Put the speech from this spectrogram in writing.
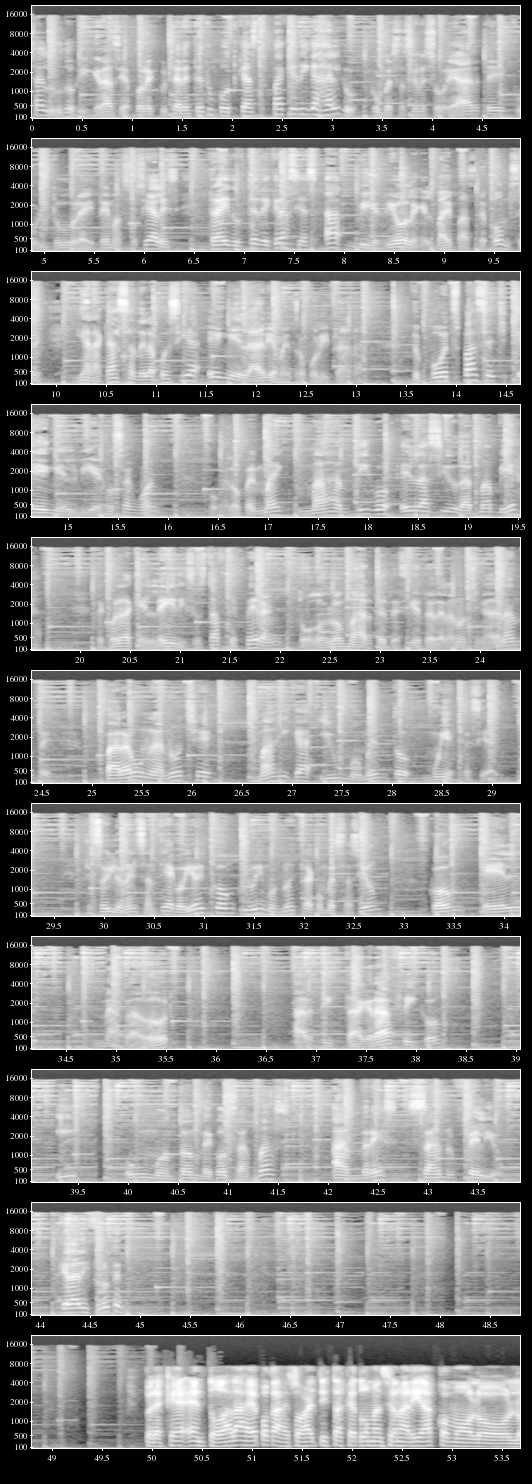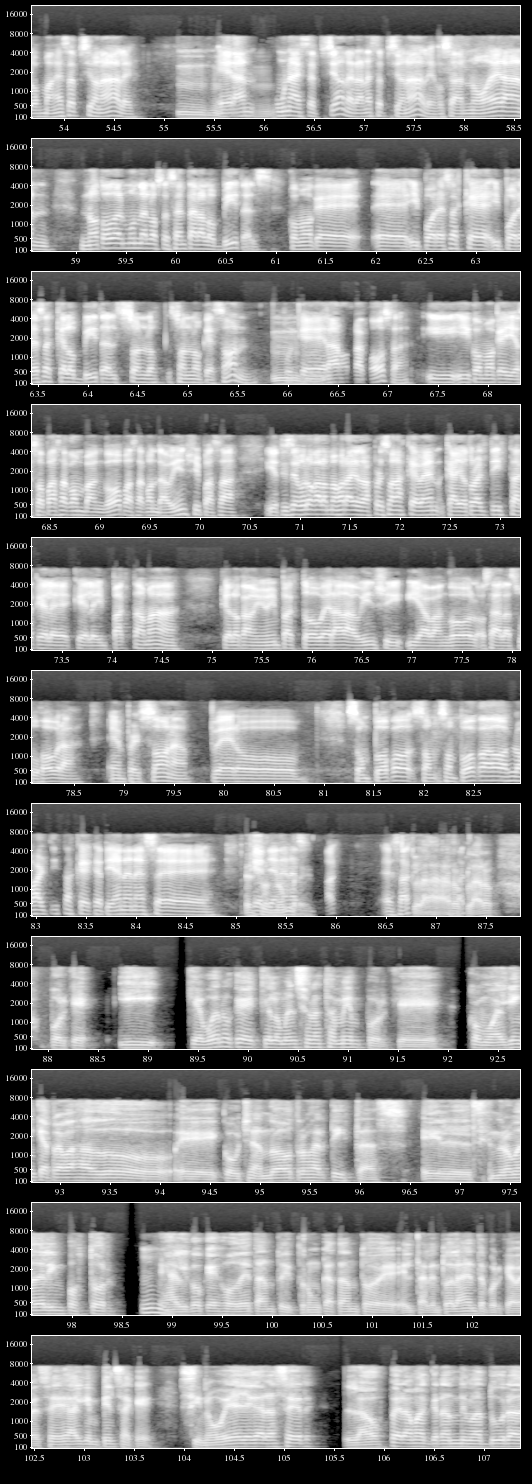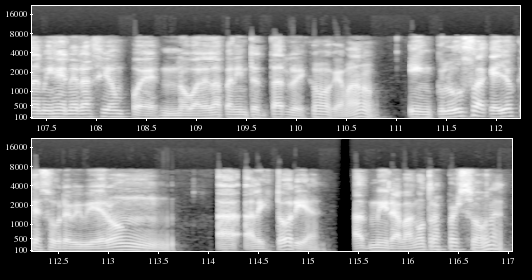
Saludos y gracias por escuchar este tu podcast para que digas algo. Conversaciones sobre arte, cultura y temas sociales traído ustedes gracias a Virriol en el Bypass de Ponce y a la Casa de la Poesía en el área metropolitana. The Poets Passage en el Viejo San Juan, con el open mic más antiguo en la ciudad más vieja. Recuerda que Lady y su staff te esperan todos los martes de 7 de la noche en adelante para una noche mágica y un momento muy especial. Yo soy Leonel Santiago y hoy concluimos nuestra conversación con el narrador, artista gráfico y un montón de cosas más, Andrés Sanfeliu. Que la disfruten. Pero es que en todas las épocas esos artistas que tú mencionarías como los más excepcionales, eran una excepción, eran excepcionales, o sea, no eran, no todo el mundo en los 60 era los Beatles, como que, eh, y por eso es que, y por eso es que los Beatles son los, son lo que son, porque eran otra cosa, y, y como que y eso pasa con Van Gogh, pasa con Da Vinci, pasa, y estoy seguro que a lo mejor hay otras personas que ven que hay otro artista que le, que le impacta más que lo que a mí me impactó ver a Da Vinci y a Van Gogh, o sea, sus obras en persona, pero son pocos, son, son pocos los artistas que, que tienen ese, que tienen ese Exacto. Claro, claro. Porque, y qué bueno que, que, lo mencionas también, porque como alguien que ha trabajado eh, coachando a otros artistas, el síndrome del impostor es algo que jode tanto y trunca tanto el, el, talento de la gente, porque a veces alguien piensa que si no voy a llegar a ser la ópera más grande y más dura de mi generación, pues no vale la pena intentarlo. Y es como que, mano, incluso aquellos que sobrevivieron a, la historia admiraban otras personas.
